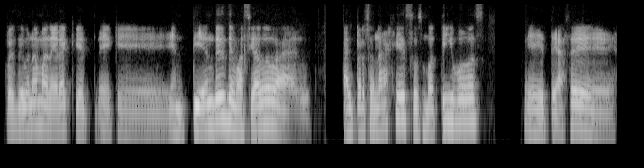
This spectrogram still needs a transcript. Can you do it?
pues de una manera que, eh, que entiendes demasiado al, al personaje, sus motivos, te hace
